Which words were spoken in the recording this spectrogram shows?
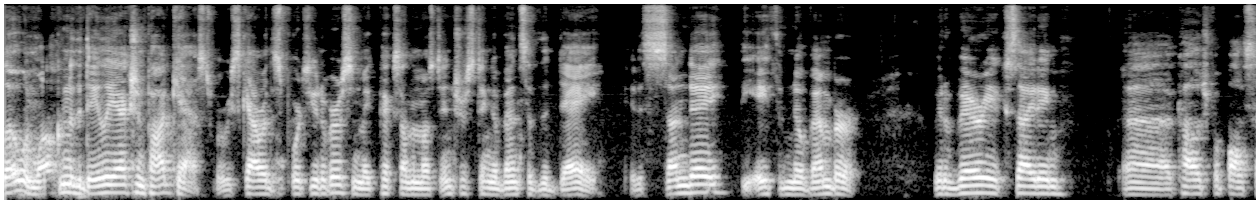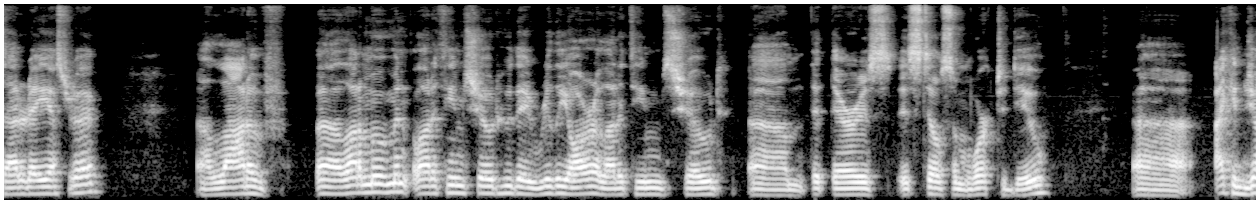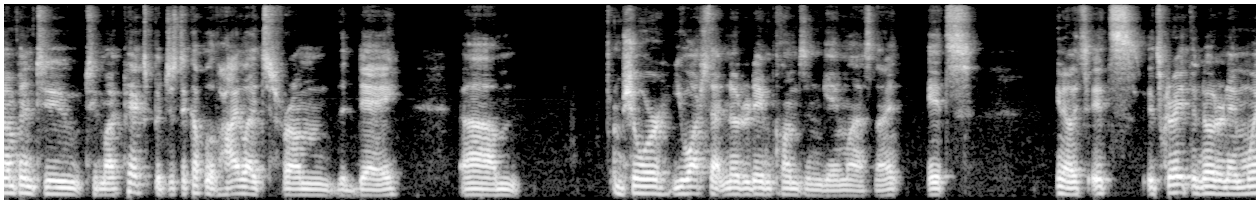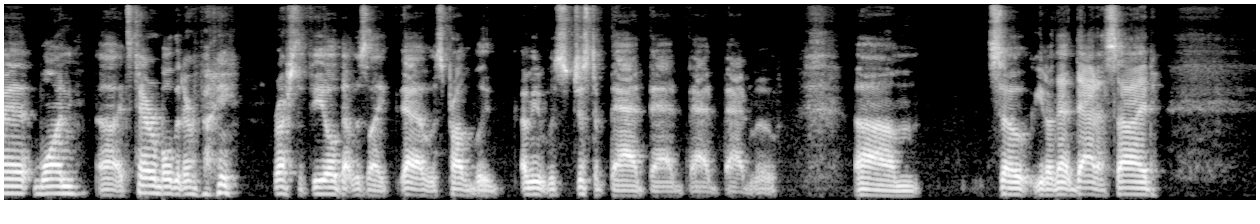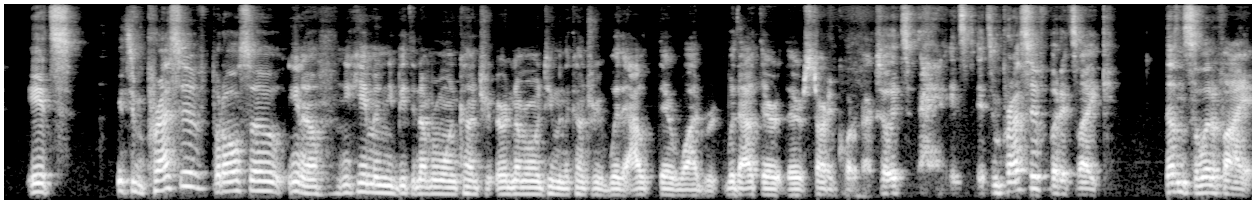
Hello, and welcome to the Daily Action Podcast, where we scour the sports universe and make picks on the most interesting events of the day. It is Sunday, the 8th of November. We had a very exciting uh, college football Saturday yesterday. A lot of uh, a lot of movement. A lot of teams showed who they really are. A lot of teams showed um, that there is is still some work to do. Uh, I can jump into to my picks, but just a couple of highlights from the day. Um, I'm sure you watched that Notre Dame Clemson game last night. It's you know it's it's it's great that Notre Dame went won. Uh, it's terrible that everybody rushed the field. That was like it was probably. I mean, it was just a bad, bad, bad, bad move. Um, so you know that that aside, it's it's impressive, but also you know you came in and you beat the number one country or number one team in the country without their wide without their their starting quarterback. So it's it's it's impressive, but it's like doesn't solidify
